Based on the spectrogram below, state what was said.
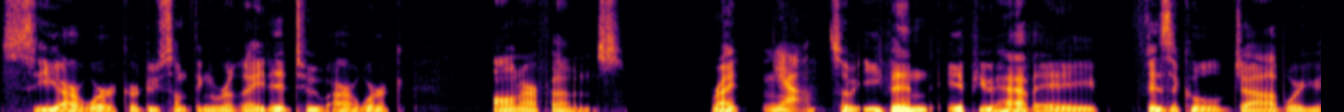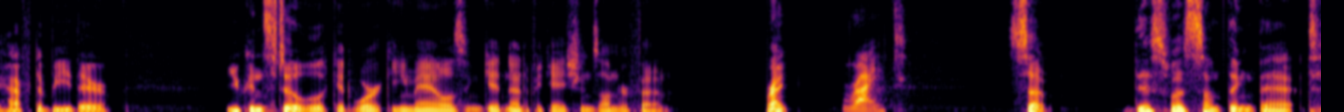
see our work or do something related to our work on our phones, right? Yeah. So even if you have a physical job where you have to be there, you can still look at work emails and get notifications on your phone, right? Right. So, this was something that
